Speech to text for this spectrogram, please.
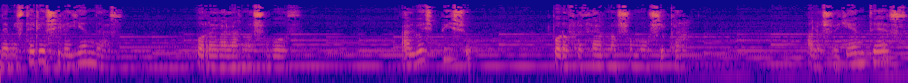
de Misterios y Leyendas, por regalarnos su voz. A Luis Pisu, por ofrecernos su música. A los oyentes,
